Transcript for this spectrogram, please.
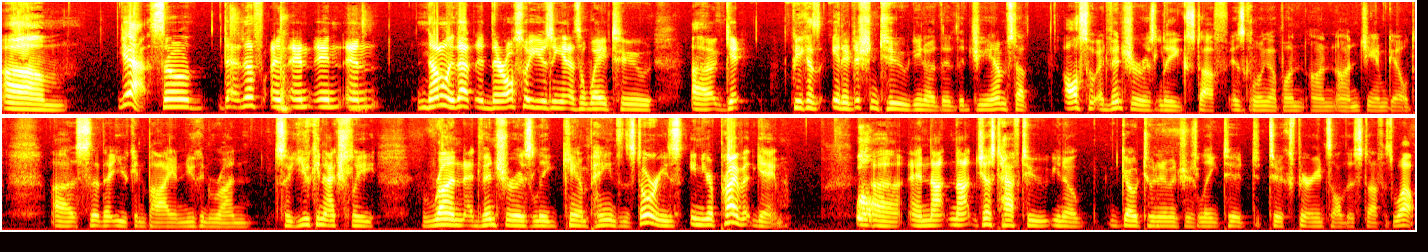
Um, yeah. So that, that- and, and and and not only that, they're also using it as a way to uh, get because in addition to you know the the GM stuff, also Adventurers League stuff is going up on on on GM Guild, uh, so that you can buy and you can run. So you can actually run Adventurers League campaigns and stories in your private game Well, uh, and not not just have to you know go to an Adventurers League to, to to experience all this stuff as well.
